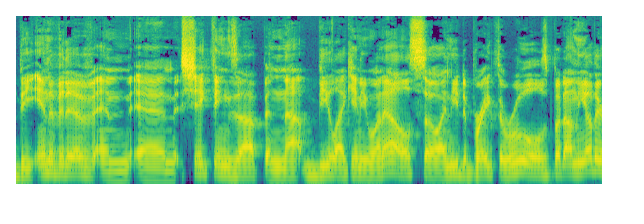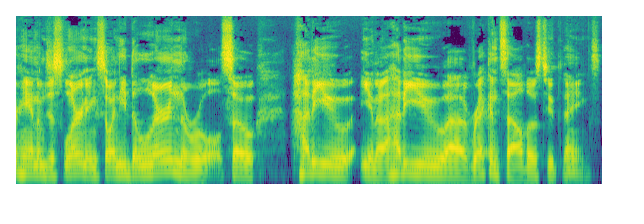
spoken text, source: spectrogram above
be innovative and and shake things up and not be like anyone else so i need to break the rules. But on the other hand i'm just learning so i need to learn the rules. So how do you you know how do you uh, reconcile those two things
